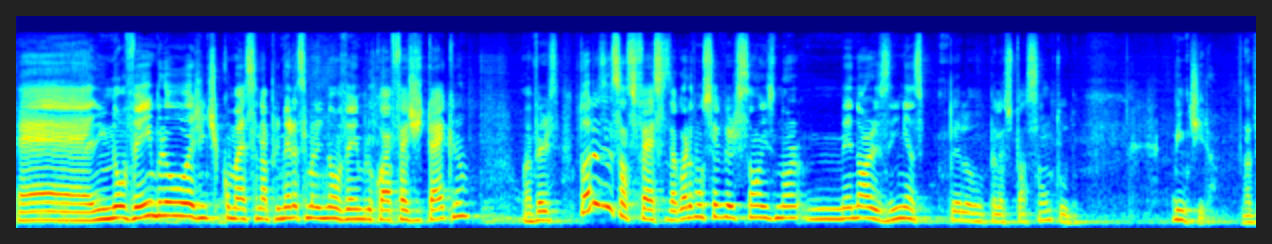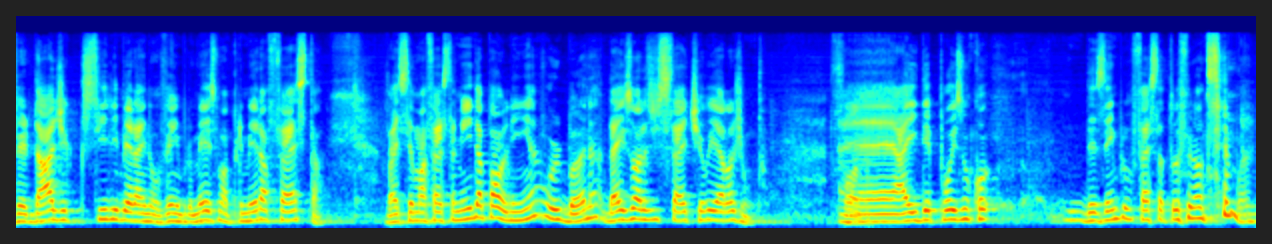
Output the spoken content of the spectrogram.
É, em novembro, a gente começa na primeira semana de novembro com a festa de techno. Uma vers... Todas essas festas agora vão ser versões nor- menorzinhas pelo, pela situação, tudo. Mentira. Na verdade, se liberar em novembro mesmo, a primeira festa vai ser uma festa minha e da Paulinha, urbana, 10 horas de 7, eu e ela junto. É, aí depois, no dezembro, festa todo final de semana.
